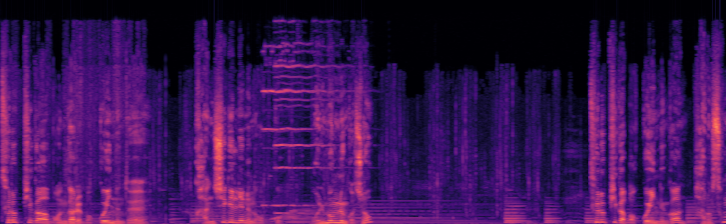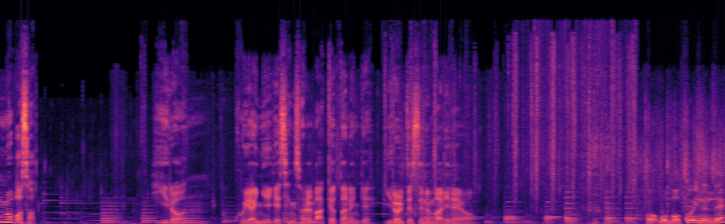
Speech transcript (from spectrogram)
트루피가 뭔가를 먹고 있는데 간식일 리는 없고 뭘 먹는 거죠? 트루피가 먹고 있는 건 바로 송로버섯. 이런 고양이에게 생선을 맡겼다는 게 이럴 때 쓰는 말이네요. 어, 뭐 먹고 있는데?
